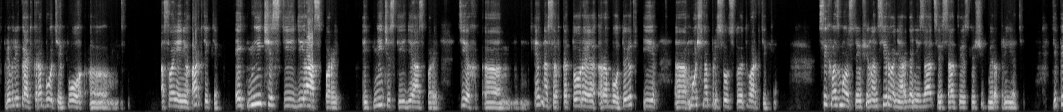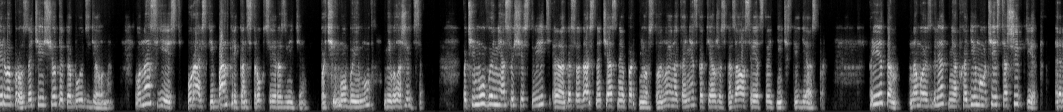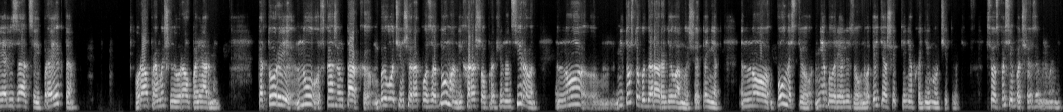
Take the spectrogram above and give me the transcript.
привлекать к работе по э, освоению Арктики этнические диаспоры, этнические диаспоры тех э, этносов, которые работают и э, мощно присутствуют в Арктике, с их возможностями финансирования организации соответствующих мероприятий. Теперь вопрос, за чей счет это будет сделано? У нас есть Уральский банк реконструкции и развития. Почему бы ему не вложиться? Почему бы не осуществить э, государственно-частное партнерство? Ну и, наконец, как я уже сказала, средства этнических диаспор. При этом, на мой взгляд, необходимо учесть ошибки реализации проекта «Урал промышленный, Урал полярный», который, ну, скажем так, был очень широко задуман и хорошо профинансирован, но не то чтобы гора родила мышь, это нет – но полностью не было реализовано. Вот эти ошибки необходимо учитывать. Все, спасибо большое за внимание.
